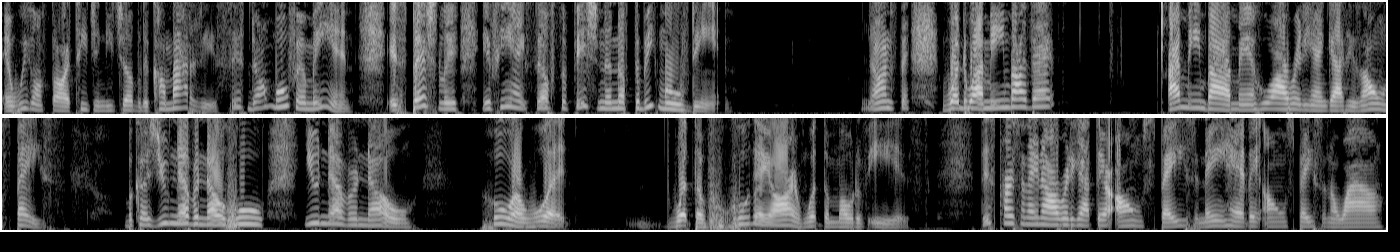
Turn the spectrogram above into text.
and we're gonna start teaching each other to come out of this. Sis, don't move him in, especially if he ain't self sufficient enough to be moved in. You understand? What do I mean by that? I mean by a man who already ain't got his own space. Because you never know who you never know who or what what the who they are and what the motive is. This person ain't already got their own space and they ain't had their own space in a while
